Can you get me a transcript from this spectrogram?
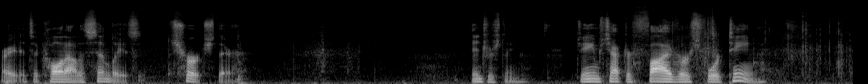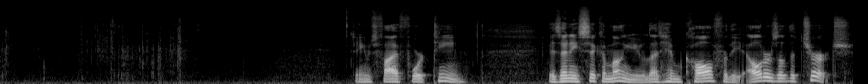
Right? It's a called out assembly. It's church there. Interesting. James chapter 5 verse 14. James 5:14 Is any sick among you let him call for the elders of the church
